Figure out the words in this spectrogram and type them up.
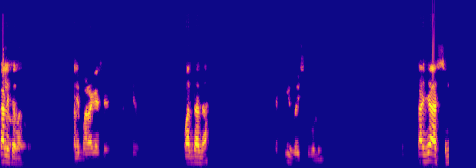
কালীচরণ যে মারা গেছে। ওর দাদা। কি হয়েছিল বলুন? কাজে আসছিল।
